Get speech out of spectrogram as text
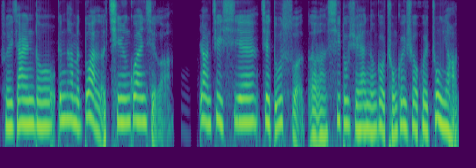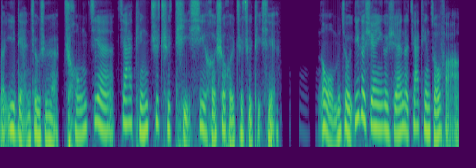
所以家人都跟他们断了亲人关系了。让这些戒毒所的吸毒学员能够重归社会，重要的一点就是重建家庭支持体系和社会支持体系。那我们就一个学员一个学员的家庭走访，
